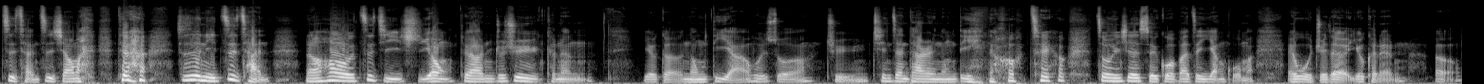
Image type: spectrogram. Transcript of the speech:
自产自销嘛，对吧？就是你自产，然后自己使用，对啊，你就去可能。有个农地啊，或者说去侵占他人农地，然后最后种一些水果把自己养活嘛？哎，我觉得有可能，呃，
